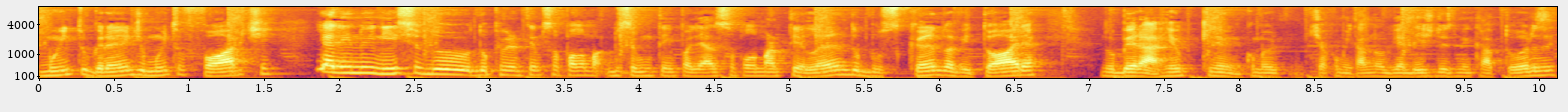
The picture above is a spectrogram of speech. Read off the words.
muito grande, muito forte. E ali no início do, do primeiro tempo, São Paulo, do segundo tempo, aliás, São Paulo martelando, buscando a vitória no Beira Rio, que, como eu tinha comentado, não vinha desde 2014.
